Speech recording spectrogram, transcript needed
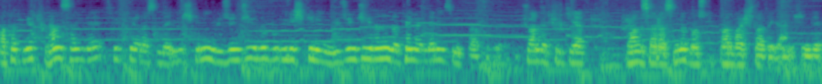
Atatürk Fransa ile Türkiye arasında ilişkinin 100. yılı bu ilişkinin 100. yılının da temelleri İzmit'te atılıyor. Şu anda Türkiye Fransa arasında dostluklar başladı yani şimdi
